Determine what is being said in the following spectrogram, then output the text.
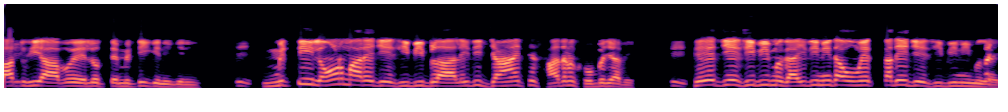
ਆ ਤੁਸੀਂ ਆਪ ਵੇਖ ਲਓ ਉੱਤੇ ਮਿੱਟੀ ਕਿੰਨੀ ਕਿੰਨੀ। ਮਿੱਟੀ ਲਾਉਣ ਮਾਰੇ ਜੀਸੀਬੀ ਬੁਲਾ ਲਈ ਦੀ ਜਾਂ ਇੱਥੇ ਸਾਧਨ ਖੁੱਭ ਜਾਵੇ। ਫੇਰ ਜੀਸੀਬੀ ਮੰਗਾਈ ਦੀ ਨਹੀਂ ਤਾਂ ਉਵੇਂ ਕਦੇ ਜੀਸੀਬੀ ਨਹੀਂ ਮੰਗਾਈ।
